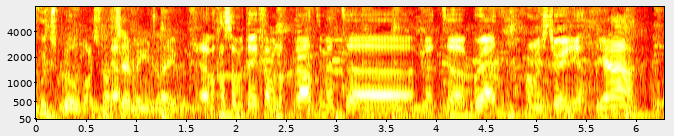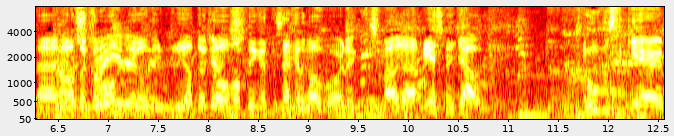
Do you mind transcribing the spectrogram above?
goed spul was wat Ja. ze hebben ingeleverd. Ja, we gaan zo meteen gaan we nog praten met, eh, met eh, Brad from Australia. Ja, Eh, die had ook, wel, die had, die had ook wel wat dingen te zeggen erover hoorde ik. Dus, maar eh, eerst met jou. Hoeveelste keer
